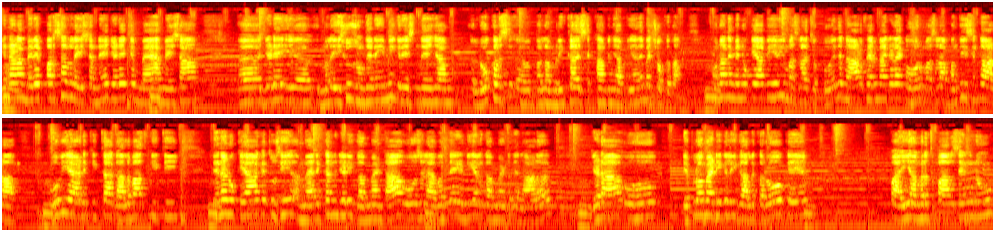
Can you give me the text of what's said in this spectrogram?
ਇਹਨਾਂ ਨਾਲ ਮੇਰੇ ਪਰਸਨਲ ਰਿਲੇਸ਼ਨ ਨੇ ਜਿਹੜੇ ਕਿ ਮੈਂ ਹਮੇਸ਼ਾ ਜਿਹੜੇ ਮਤਲਬ ਇਸ਼ੂਜ਼ ਹੁੰਦੇ ਨੇ ਇਮੀਗ੍ਰੇਸ਼ਨ ਦੇ ਜਾਂ ਲੋਕਲ ਮਤਲਬ ਅਮਰੀਕਾ ਦੇ ਸਿੱਖਾਂ ਪੰਜਾਬੀਆਂ ਦੇ ਮੈਂ ਚੁੱਕਦਾ। ਉਹਨਾਂ ਨੇ ਮੈਨੂੰ ਕਿਹਾ ਵੀ ਇਹ ਵੀ ਮਸਲਾ ਚੁੱਕੋ। ਇਹਦੇ ਨਾਲ ਫਿਰ ਮੈਂ ਜਿਹੜਾ ਇੱਕ ਹੋਰ ਮਸਲਾ ਬੰਦੀ ਸਿੰਘਾਂ ਵਾਲਾ ਉਹ ਵੀ ਐਡ ਕੀਤਾ ਗੱਲਬਾਤ ਕੀਤੀ। ਤੇ ਇਹਨਾਂ ਨੂੰ ਕਿਹਾ ਕਿ ਤੁਸੀਂ ਅਮਰੀਕਨ ਜਿਹੜੀ ਗਵਰਨਮੈਂਟ ਆ ਉਸ ਲੈਵਲ ਤੇ ਇੰਡੀਅਨ ਗਵਰਨਮੈਂਟ ਦੇ ਨਾਲ ਜਿਹੜਾ ਉਹ ਡਿਪਲੋਮੈਟਿਕਲੀ ਗੱਲ ਕਰੋ ਕਿ ਭਾਈ ਅਮਰਤਪਾਲ ਸਿੰਘ ਨੂੰ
